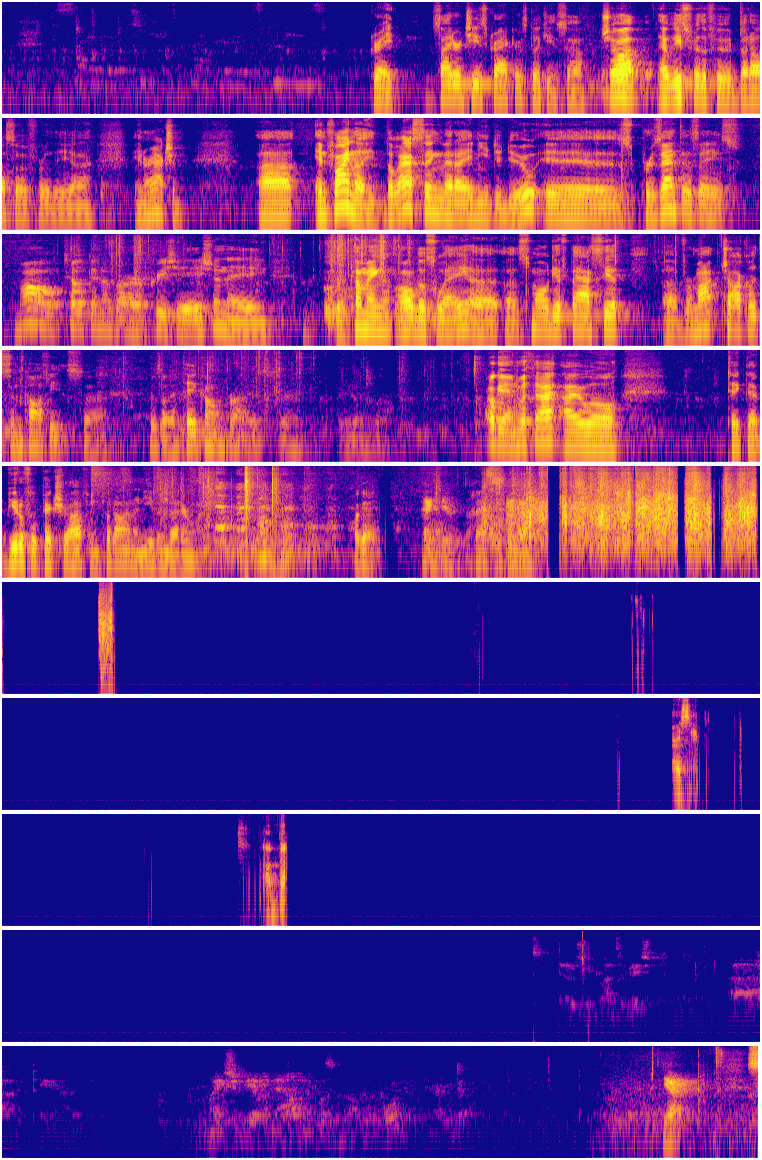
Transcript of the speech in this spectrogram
Great. Cider, cheese, crackers, cookies. So show up, at least for the food, but also for the uh, interaction. Uh, and finally, the last thing that I need to do is present as a small token of our appreciation, a, for coming all this way, a, a small gift basket of Vermont chocolates and coffees. Uh, There's a take-home prize for, for you as well. Okay, and with that, I will take that beautiful picture off and put on an even better one. Okay. Thank you. Thanks. for coming. About in ocean conservation. Uh, and the mic should be on now, and it wasn't on before. There we go. Yeah.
